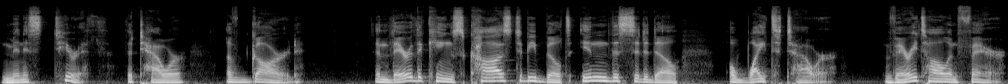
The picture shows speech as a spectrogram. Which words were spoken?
Minas Tirith, the Tower of Guard. And there the kings caused to be built in the citadel a white tower, very tall and fair,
